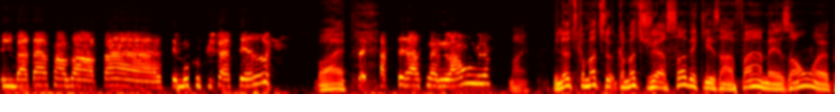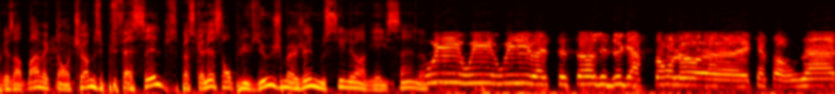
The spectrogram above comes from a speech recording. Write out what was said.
célibataire sans enfant, euh, c'est beaucoup plus facile. Ouais. de partir à la semaine longue. Là. Ouais. Mais là, tu, comment, tu, comment tu gères ça avec les enfants à la maison, euh, présentement, avec ton chum? C'est plus facile, parce que là, ils sont plus vieux, j'imagine, aussi, là, en vieillissant. Là. Oui, oui, oui, ouais, c'est ça. J'ai deux garçons, là, euh, 14 ans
